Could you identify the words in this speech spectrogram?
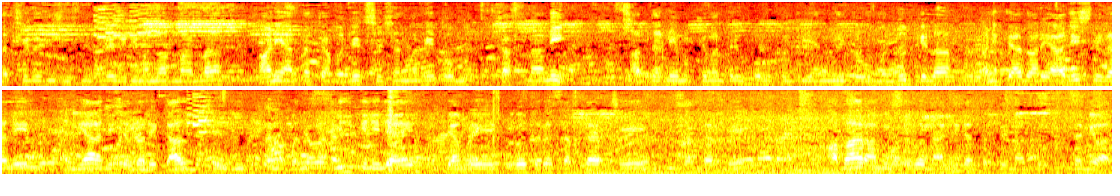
लक्षवेधी सूचनेद्वारे विधिमंडळात मांडला आणि आताच्या बजेट सेशनमध्ये तो शासनाने आदरणीय मुख्यमंत्री उपमुख्यमंत्री यांनी तो मंजूर केला आणि त्याद्वारे आदेश निघाले आणि या आदेशाद्वारे कालपासून ही दुकानं बंद सील केलेली आहे त्यामुळे खरोखरच सरकारचे युती सरकारचे आभार आम्ही सर्व नागरिकांतर्फे मानतो. धन्यवाद.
